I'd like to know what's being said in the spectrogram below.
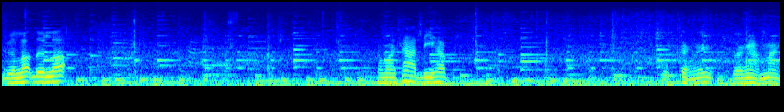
เดินเลาะเดินเลาะธรรมชาติดีครับตกแต่งได้สวยงามมาก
